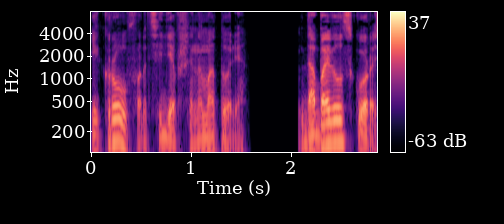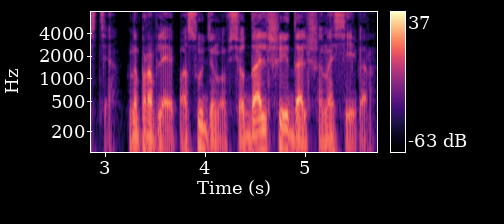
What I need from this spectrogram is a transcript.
и Кроуфорд, сидевший на моторе, добавил скорости, направляя посудину все дальше и дальше на север.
